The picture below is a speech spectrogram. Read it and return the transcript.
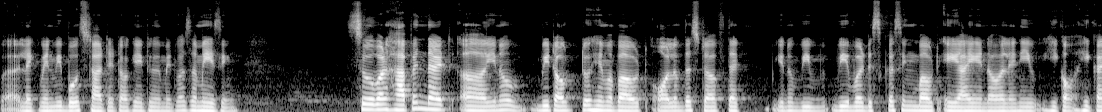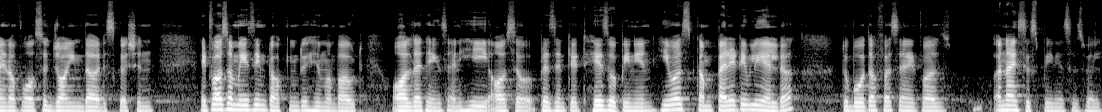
uh, like when we both started talking to him, it was amazing. So what happened that uh, you know we talked to him about all of the stuff that you know we we were discussing about AI and all, and he he he kind of also joined the discussion. It was amazing talking to him about all the things, and he also presented his opinion. He was comparatively elder to both of us, and it was a nice experience as well.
